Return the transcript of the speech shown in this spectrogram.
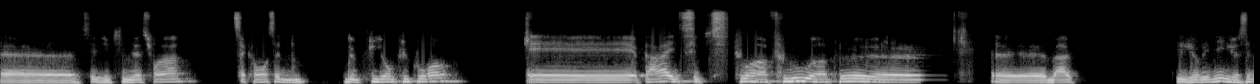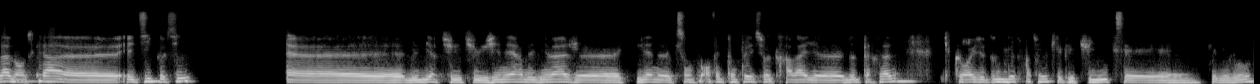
ces utilisations-là, ça commence à être de plus en plus courant. Et pareil, c'est toujours un flou un peu euh, euh, bah, juridique, je sais pas, mais en tout cas euh, éthique aussi. Euh, de dire tu, tu génères des images euh, qui viennent qui sont en fait pompées sur le travail euh, d'autres personnes tu corriges deux, trois trucs et puis tu dis que c'est c'est nouveau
